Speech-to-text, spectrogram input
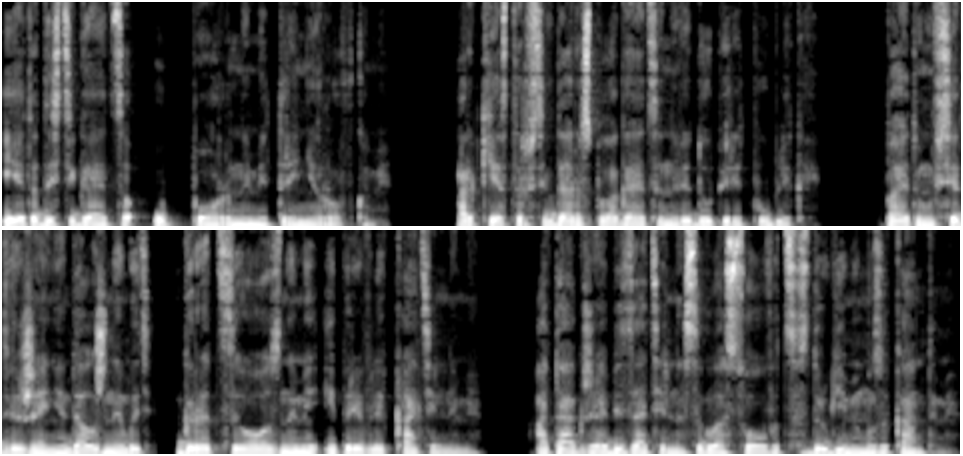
И это достигается упорными тренировками. Оркестр всегда располагается на виду перед публикой, поэтому все движения должны быть грациозными и привлекательными, а также обязательно согласовываться с другими музыкантами.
